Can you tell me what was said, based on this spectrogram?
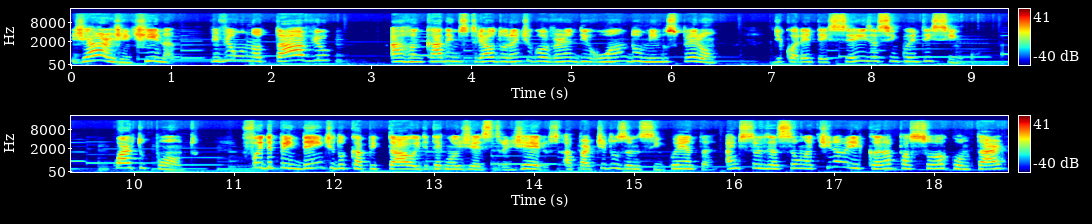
Já a Argentina viveu uma notável arrancada industrial durante o governo de Juan Domingos Perón, de 46 a 55. Quarto ponto. Foi dependente do capital e de tecnologias estrangeiros, a partir dos anos 50, a industrialização latino-americana passou a contar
